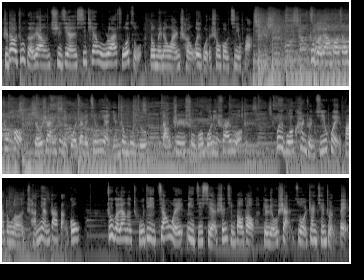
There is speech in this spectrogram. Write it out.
直到诸葛亮去见西天如来佛祖，都没能完成魏国的收购计划。诸葛亮报销之后，刘禅治理国家的经验严重不足，导致蜀国国力衰弱。魏国看准机会，发动了全面大反攻。诸葛亮的徒弟姜维立即写申请报告给刘禅做战前准备，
